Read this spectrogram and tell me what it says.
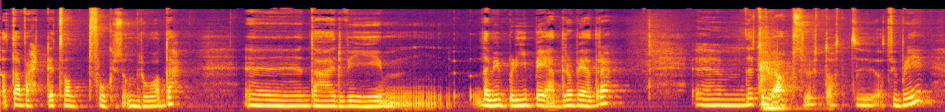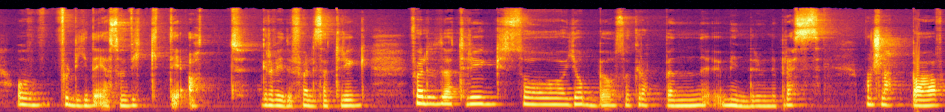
at det har vært et sånt fokusområde eh, der vi, der vi blir bedre og bedre. Eh, det tror jeg absolutt at, at, vi blir. Og fordi det er så viktig at gravide føler seg trygg. Føler du deg trygg, så jobber også kroppen mindre under press. Man slapper av.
